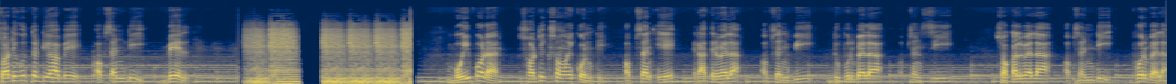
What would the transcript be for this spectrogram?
সঠিক উত্তরটি হবে অপশান ডি, বেল। বই পড়ার সঠিক সময় কোনটি? অপশান এ, রাতের বেলা অপশান বি দুপুরবেলা অপশান সি সকালবেলা অপশান ডি ভোরবেলা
